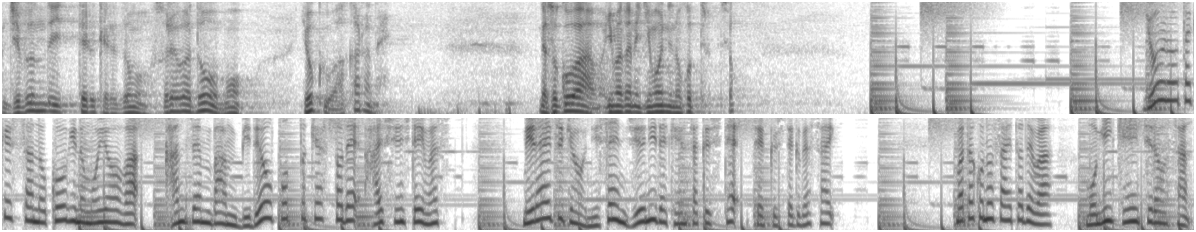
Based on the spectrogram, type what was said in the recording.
自分で言ってるけれどもそれはどうもよくわからない。でそこはいまだに疑問に残ってるんですよ。養老孟さんの講義の模様は完全版ビデオポッドキャストで配信しています。未来授業2012で検索してチェックしてください。またこのサイトでは茂木圭一郎さん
